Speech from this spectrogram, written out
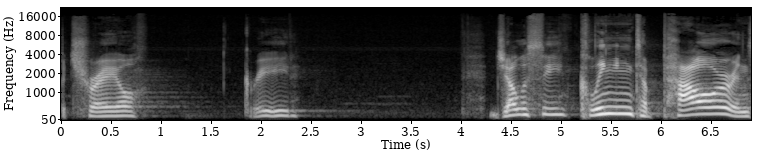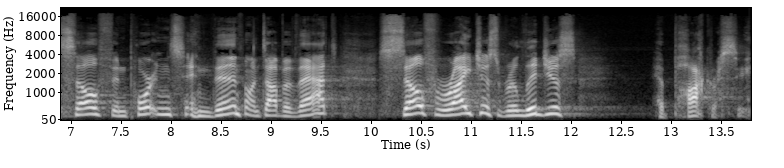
betrayal, greed, jealousy, clinging to power and self importance, and then on top of that, self righteous religious hypocrisy.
